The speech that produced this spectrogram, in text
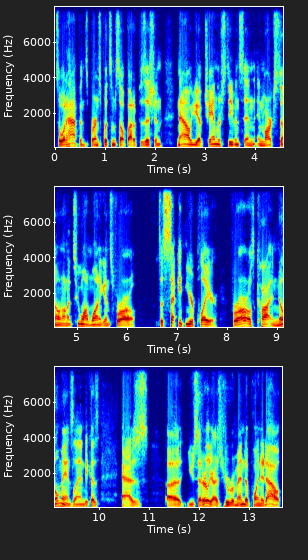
So what happens? Burns puts himself out of position. Now you have Chandler Stephenson and Mark Stone on a two on one against Ferraro. It's a second year player. Ferraro's caught in no man's land because, as uh, you said earlier, as Drew Remenda pointed out,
